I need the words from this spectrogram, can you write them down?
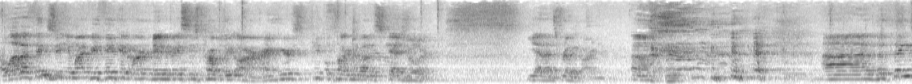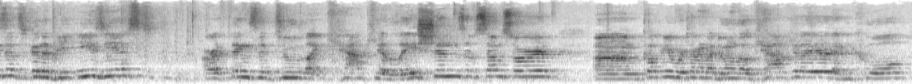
a lot of things that you might be thinking aren't databases probably are. I hear people talking about a scheduler. Yeah, that's really hard. Uh, uh, the things that's going to be easiest are things that do like calculations of some sort. Um, a couple of you were talking about doing a little calculator. That'd be cool.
